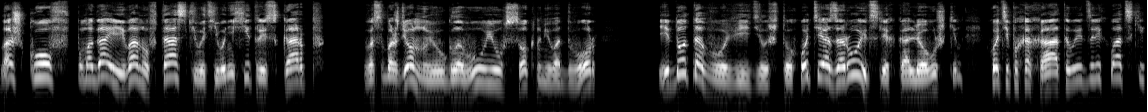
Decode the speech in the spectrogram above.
Ложков, помогая Ивану втаскивать его нехитрый скарб, в освобожденную угловую с окнами во двор, и до того видел, что хоть и озорует слегка Левушкин, хоть и похохатывает залихватски,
